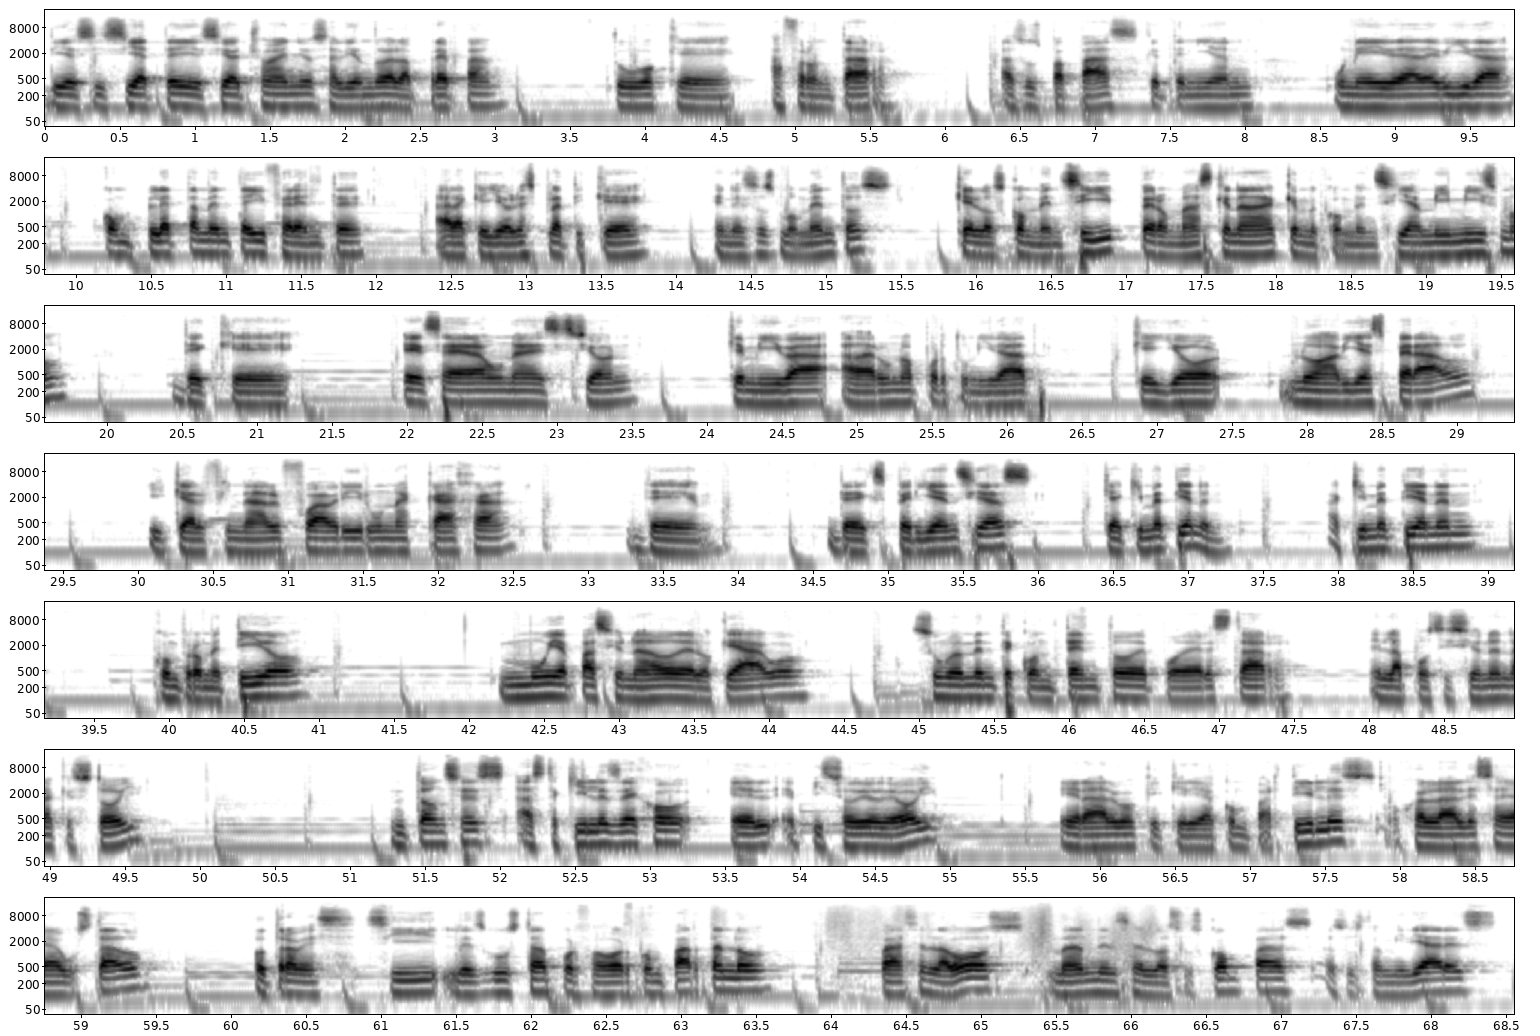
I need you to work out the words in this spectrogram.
17, 18 años saliendo de la prepa, tuvo que afrontar a sus papás que tenían una idea de vida completamente diferente a la que yo les platiqué en esos momentos, que los convencí, pero más que nada que me convencí a mí mismo de que esa era una decisión que me iba a dar una oportunidad que yo no había esperado y que al final fue abrir una caja de, de experiencias que aquí me tienen. Aquí me tienen comprometido, muy apasionado de lo que hago, sumamente contento de poder estar en la posición en la que estoy. Entonces, hasta aquí les dejo el episodio de hoy. Era algo que quería compartirles. Ojalá les haya gustado. Otra vez, si les gusta, por favor compártanlo, pasen la voz, mándenselo a sus compas, a sus familiares.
